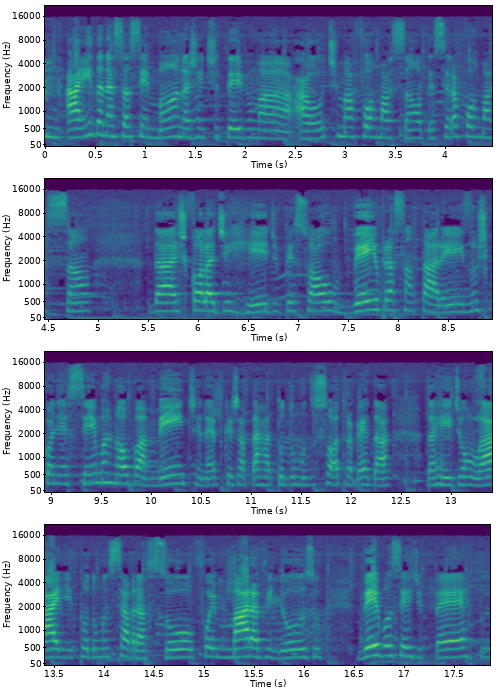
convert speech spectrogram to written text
ainda nessa semana a gente teve uma, a última formação, a terceira formação da escola de rede, o pessoal veio para Santarém, nos conhecemos novamente, né? Porque já estava todo mundo só através da, da rede online, todo mundo se abraçou, foi maravilhoso ver vocês de perto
